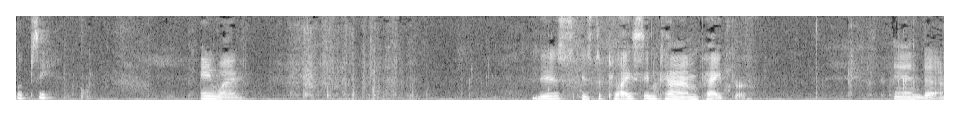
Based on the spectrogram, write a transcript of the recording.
whoopsie. Anyway, this is the place and time paper. And uh,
